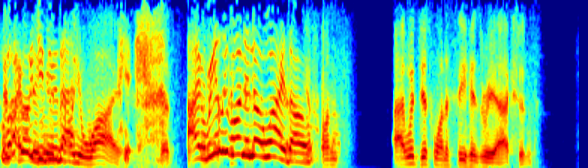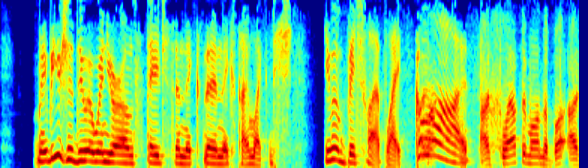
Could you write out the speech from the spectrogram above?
Why would you do that? Tell you why? But I really want to know why, though. fun. I would just want to see his reaction. Maybe you should do it when you're on stage the next the next time. Like, give him a bitch slap. Like, come on. I slapped him on the butt. I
